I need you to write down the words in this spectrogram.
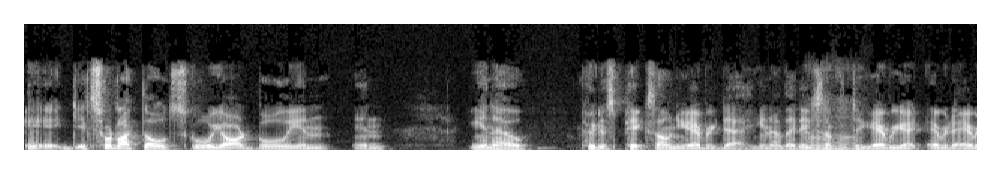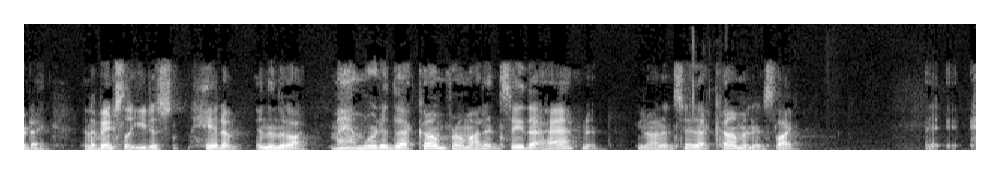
it, it's sort of like the old schoolyard bully and and you know who just picks on you every day. You know, they do something to mm-hmm. you every every day, every day, and eventually you just hit them, and then they're like, "Man, where did that come from? I didn't see that happening. You know, I didn't see that coming." It's like eh, eh,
